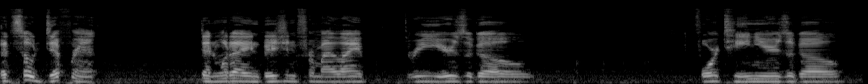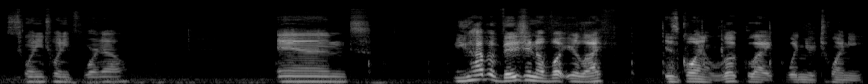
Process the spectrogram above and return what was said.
it's so different than what I envisioned for my life three years ago, 14 years ago. It's 2024 now. And you have a vision of what your life is going to look like when you're 20.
